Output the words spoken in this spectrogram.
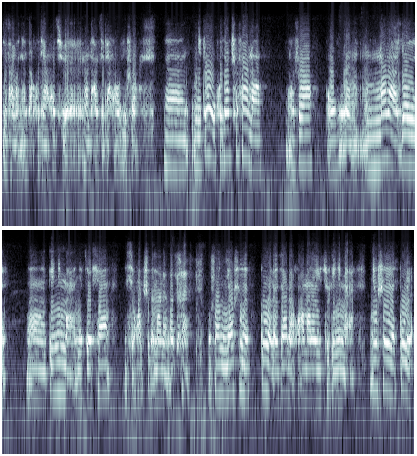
给他老娘打过电话去让他接电话，我就说，嗯，你中午回家吃饭吗？我说我我妈妈要嗯给你买你昨天喜欢吃的那两个菜。我说你要是跟我来家的话，妈妈也去给你买。你要是不来，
